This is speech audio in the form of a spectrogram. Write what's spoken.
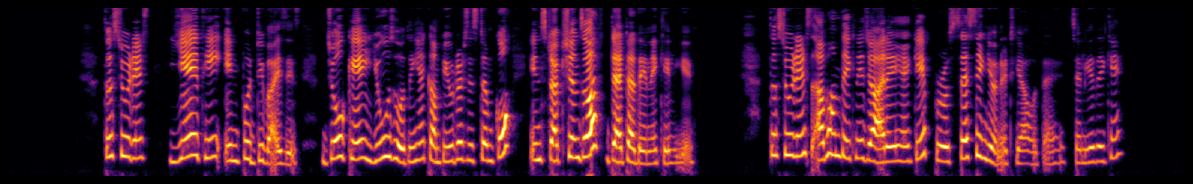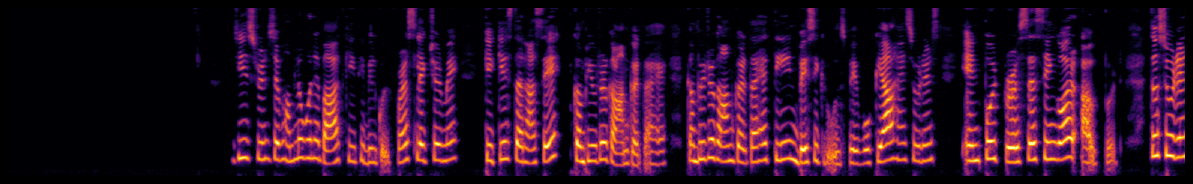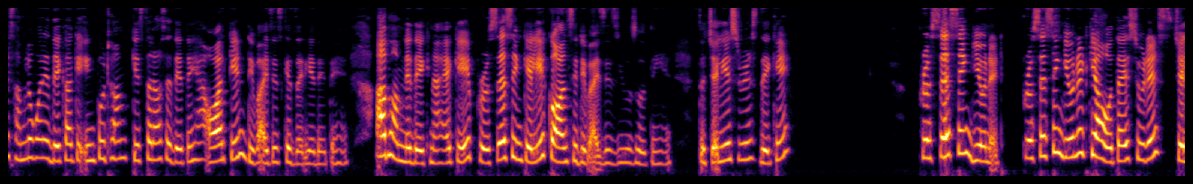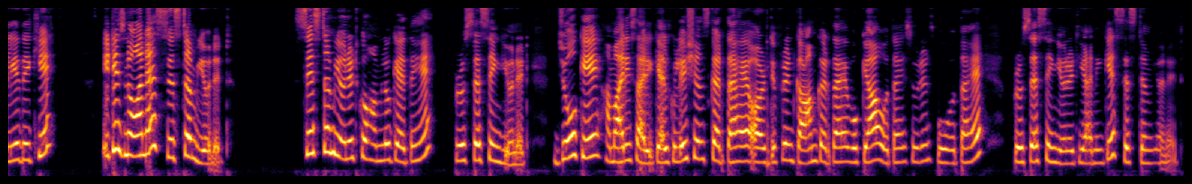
तो स्टूडेंट्स ये थी इनपुट डिवाइसेस जो कि यूज़ होती हैं कंप्यूटर सिस्टम को इंस्ट्रक्शंस और डेटा देने के लिए। तो स्टूडेंट्स अब हम देखने जा रहे हैं कि प्रोसेसिंग यूनिट क्या होता है। चलिए देखें। जी स्टूडेंट्स जब हम लोगों ने बात की थी बिल्कुल फ़र्स्ट लेक्चर में कि किस तरह से कंप्यूटर काम करता है। कंप्यूटर काम करता है तीन बेसिक रूल्स पे। वो क्या है स्टूडेंट्स इनपुट प्रोसेसिंग और आउटपुट तो स्टूडेंट्स हम लोगों ने देखा कि इनपुट हम किस तरह से देते हैं और किन डिवाइसेस के ज़रिए देते हैं। अब हमने देखना है कि प्रोसेसिंग के लिए कौन सी डिवाइसेस यूज़ होती हैं। तो चलिए स्टूडेंट्स देखें। प्रोसेसिंग यूनिट प्रोसेसिंग यूनिट क्या होता है स्टूडेंट्स चलिए देखिए। It is known as system unit system unit को हम लोग कहते हैं प्रोसेसिंग यूनिट जो कि हमारी सारी कैलकुलेशंस करता है और डिफरेंट काम करता है, वो क्या होता है स्टूडेंट्स वो होता है प्रोसेसिंग यूनिट यानी कि system unit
